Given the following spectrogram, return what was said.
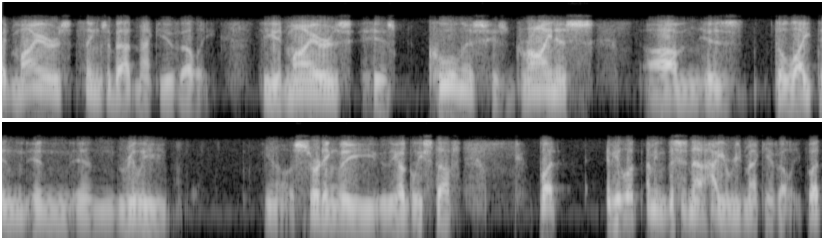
admires things about Machiavelli. He admires his coolness, his dryness, um, his delight in in in really, you know, asserting the the ugly stuff. But if you look, I mean, this is not how you read Machiavelli. But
